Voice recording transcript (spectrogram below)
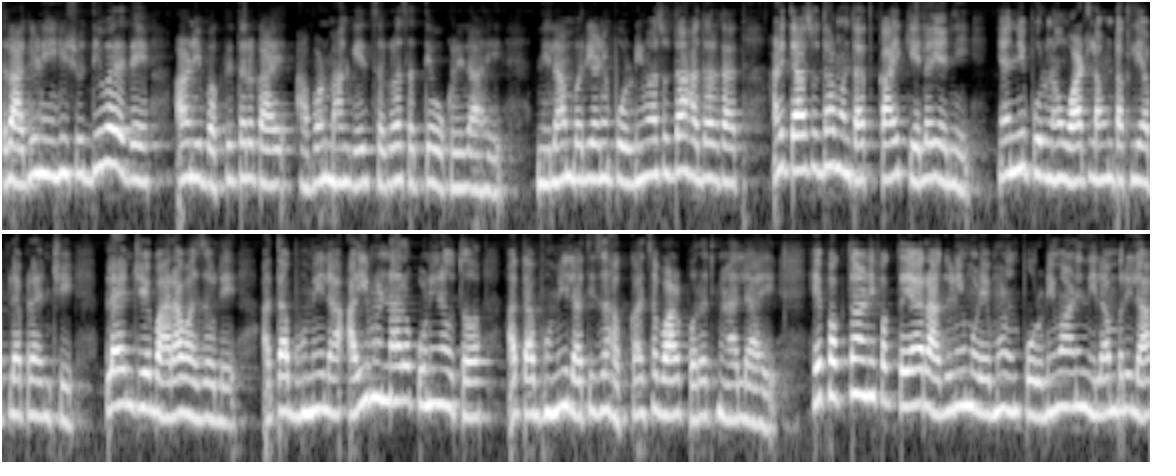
रागिणी ही शुद्धीवर येते आणि बघते तर काय? आपण भांगेत सगळं सत्य ओकलेलं आहे. निलांबरी आणि पौर्णिमासुद्धा हादरतात. आणि त्यासुद्धा म्हणतात काय केलं यांनी? यांनी पूर्ण वाट लावून टाकली आपल्या प्लॅनची. प्लॅनचे बारा वाजवले. आता भूमीला आई म्हणणारं कोणी नव्हतं आता भूमीला तिचं हक्काचं बाळ परत मिळालं आहे. हे फक्त आणि फक्त या रागिणीमुळे म्हणून पौर्णिमा आणि निलांबरीला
